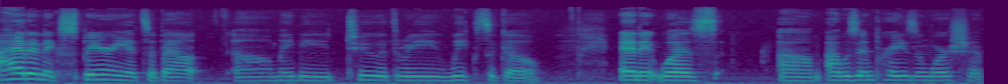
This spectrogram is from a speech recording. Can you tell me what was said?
I had an experience about uh, maybe two or three weeks ago, and it was um, I was in praise and worship,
